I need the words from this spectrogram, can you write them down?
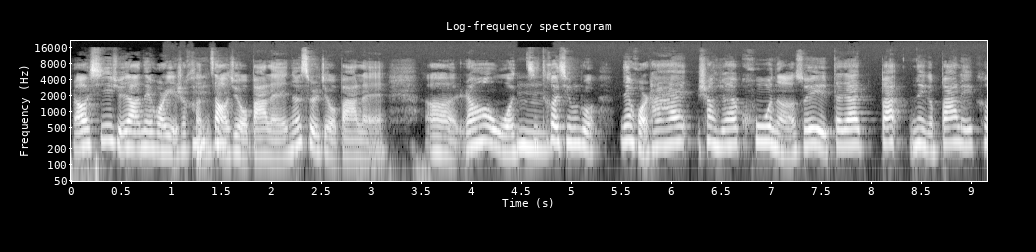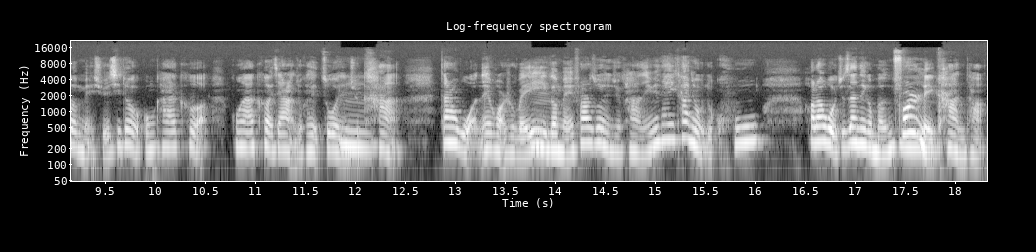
然后西西学校那会儿也是很早就有芭蕾、e r y 就有芭蕾，呃，然后我记嗯。特清楚，那会儿她还上学还哭呢，所以大家芭那个芭蕾课每学期都有公开课，公开课家长就可以坐进去嗯。看。但是我那会儿是唯一一个嗯。没法坐进去看的，因为她一看见我就哭。后来我就在那个门缝里嗯。看她，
